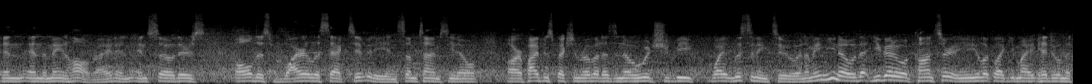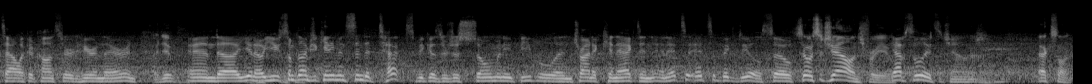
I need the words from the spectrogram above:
in, in the main hall, right? And and so there's all this wireless activity, and sometimes you know our pipe inspection robot doesn't know who it should be quite listening to. And I mean, you know that you go to a concert and you look like you might head to a Metallica concert here and there, and I do. and uh, you know, you sometimes you can't even send a text because there's just so many people and trying to connect, and, and it's a, it's a big deal. So So it's a challenge for you. absolutely, it's a challenge. Excellent.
